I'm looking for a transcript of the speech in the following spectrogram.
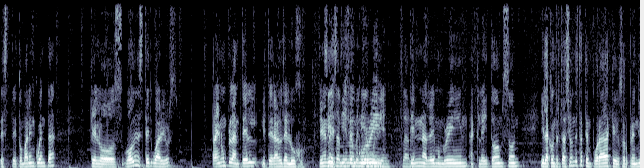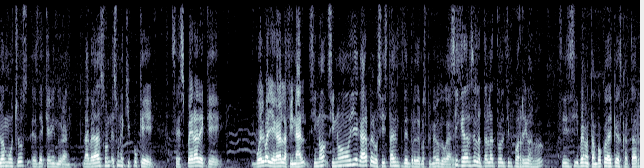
este, tomar en cuenta que los Golden State Warriors traen un plantel literal de lujo. Tienen Sí, a Stephen Curry, muy bien, claro. tienen a Draymond Green, a Clay Thompson. Y la contratación de esta temporada que sorprendió a muchos es de Kevin Durant. La verdad son, es un equipo que se espera de que vuelva a llegar a la final. Si no, si no llegar, pero sí está dentro de los primeros lugares. Sí, quedarse en la tabla todo el tiempo arriba, ¿no? sí, sí, sí. Bueno, tampoco hay que descartar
